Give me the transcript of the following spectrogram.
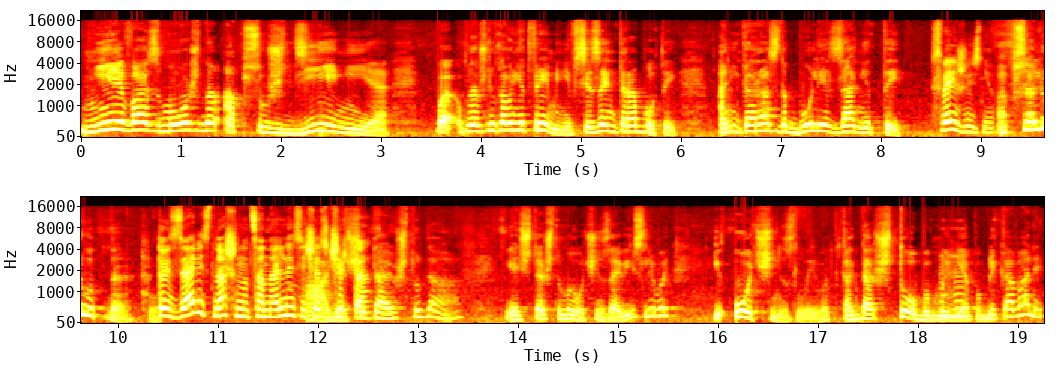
Невозможно обсуждение, потому что ни у кого нет времени, все заняты работой. Они гораздо более заняты своей жизнью. Абсолютно. То есть зависть наша национальная сейчас а, черта? Я считаю, что да. Я считаю, что мы очень завистливы и очень злые. Вот когда что бы мы угу. ни опубликовали,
